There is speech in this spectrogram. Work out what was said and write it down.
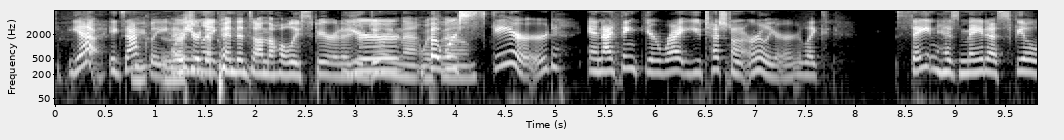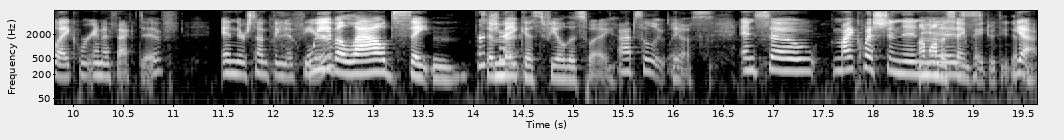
that. Yeah, exactly. You- I Where's mean, your like, dependence on the Holy Spirit as you're, doing that with but them? we're scared, and I think you're right. You touched on earlier. Like Satan has made us feel like we're ineffective, and there's something to fear. We've allowed Satan For to sure. make us feel this way. Absolutely. Yes. And so my question then I'm on the same page with you there. Yeah.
